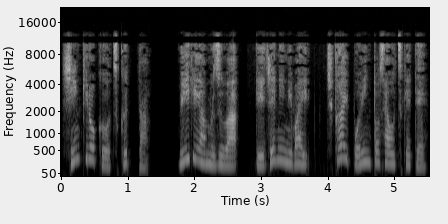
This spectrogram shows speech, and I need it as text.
新記録を作った。ウィリアムズはリジェに2倍近いポイント差をつけて、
